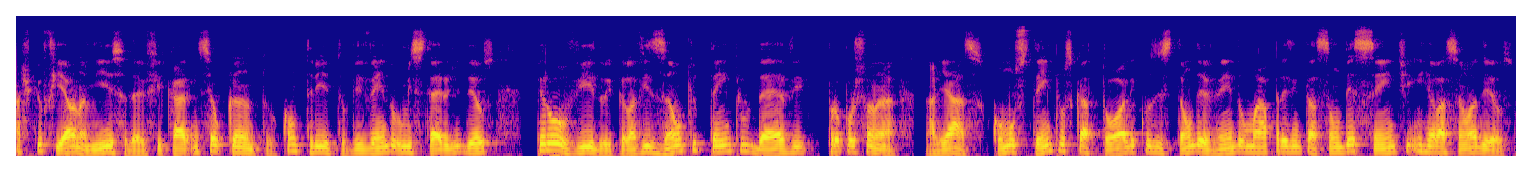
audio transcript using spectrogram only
Acho que o fiel na missa deve ficar em seu canto, contrito, vivendo o mistério de Deus pelo ouvido e pela visão que o templo deve proporcionar. Aliás, como os templos católicos estão devendo uma apresentação decente em relação a Deus.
